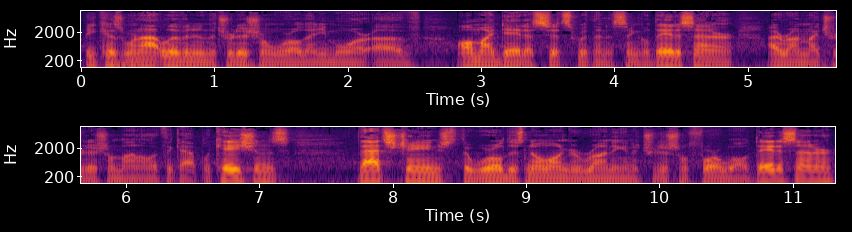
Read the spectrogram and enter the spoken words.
because we're not living in the traditional world anymore of all my data sits within a single data center, I run my traditional monolithic applications. That's changed, the world is no longer running in a traditional four-wall data center,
